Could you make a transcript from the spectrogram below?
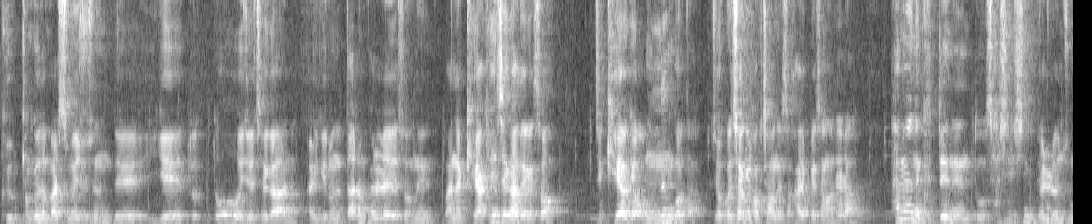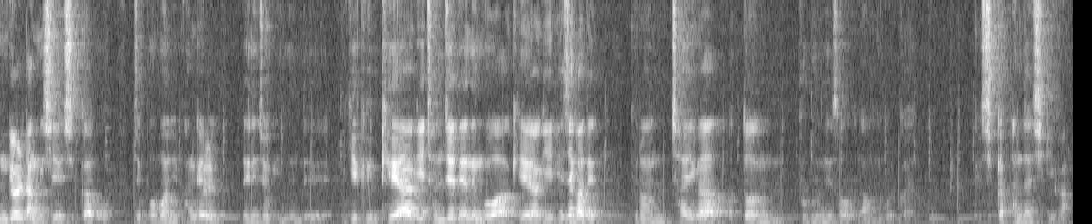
그 방금 말씀해 주셨는데 이게 또, 또 이제 제가 알- 알기로는 다른 판례에서는 만약 계약 해제가 돼서 이제 계약이 없는 거다. 저 원상회복 차원에서 가입 배상을 해라. 하면은 그때는 또 사실심 변론 종결 당시의 시가로 이제 법원이 판결을 내린 적이 있는데 이게 그 계약이 전제되는 거와 계약이 해제가 된 그런 차이가 어떤 부분에서 나오는 걸까요? 그 시가 판단 시기가.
